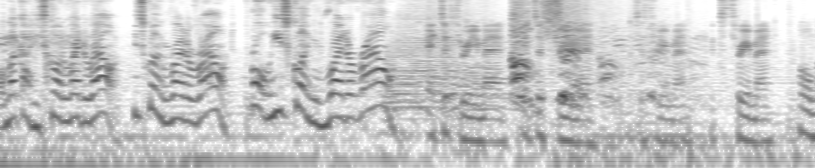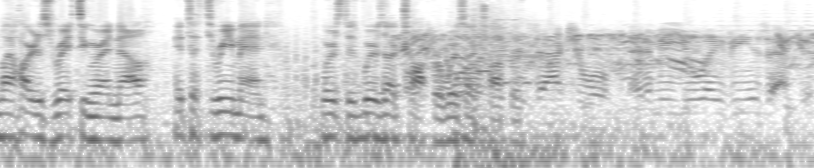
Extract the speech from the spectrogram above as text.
Oh my god, he's going right around. He's going right around. Bro, he's going right around. It's a three man. It's a three man. It's a three man. It's a three man. Oh, my heart is racing right now. It's a three man. Where's the where's our chopper? Where's our chopper? It's actual. Enemy UAV is active.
